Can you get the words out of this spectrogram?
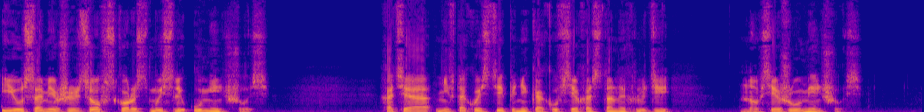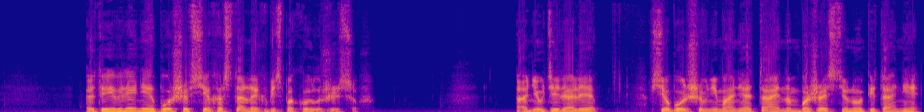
и у самих жрецов скорость мысли уменьшилась хотя не в такой степени, как у всех остальных людей, но все же уменьшилось. Это явление больше всех остальных беспокоило жрецов. Они уделяли все больше внимания тайнам божественного питания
